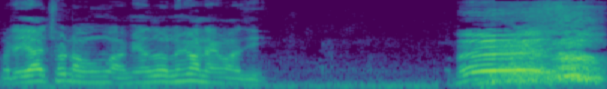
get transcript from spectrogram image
မတရားချွတ်တော်မူမှာအများဆုံးလွတ်မြောက်နိုင်ပါစေမေစု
